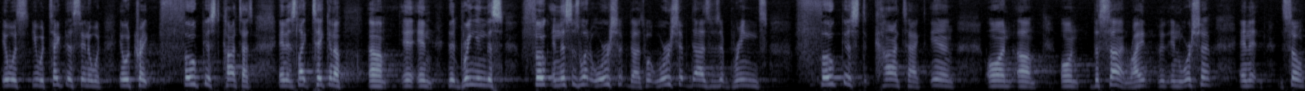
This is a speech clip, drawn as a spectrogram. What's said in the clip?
It was, you would take this and it would, it would create focused contact. And it's like taking a, um, and, and bringing this folk, and this is what worship does. What worship does is it brings focused contact in on um, on the sun, right? In worship. And it, so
